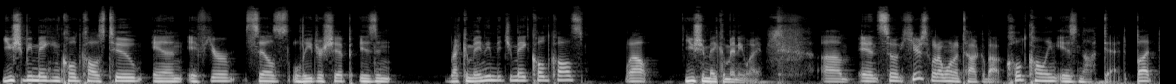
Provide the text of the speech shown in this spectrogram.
you should be making cold calls too. And if your sales leadership isn't recommending that you make cold calls, well, you should make them anyway. Um, and so here's what I want to talk about. Cold calling is not dead, but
